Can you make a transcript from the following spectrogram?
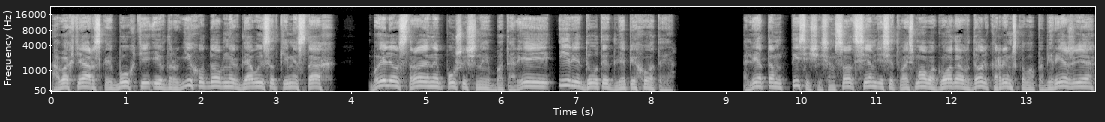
а в Ахтиарской бухте и в других удобных для высадки местах были устроены пушечные батареи и редуты для пехоты. Летом 1778 года вдоль Крымского побережья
